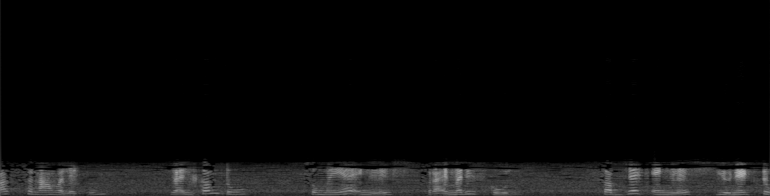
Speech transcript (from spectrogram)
अस्सलाम वालेकुम to Sumaiya English primary school subject English unit two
